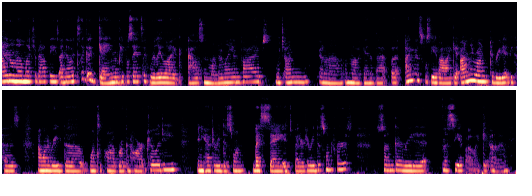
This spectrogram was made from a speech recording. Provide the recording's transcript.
I don't know much about these. I know it's like a game and people say it's like really like Alice in Wonderland vibes, which I'm, I don't know, I'm not a fan of that, but I guess we'll see if I like it. I only want to read it because I want to read the Once Upon a Broken Heart trilogy and you have to read this one. They say it's better to read this one first, so I'm gonna read it. Let's see if I like it. I don't know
